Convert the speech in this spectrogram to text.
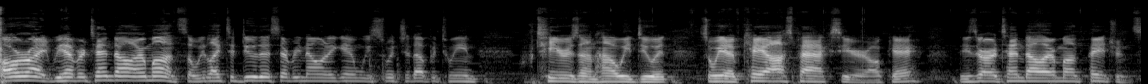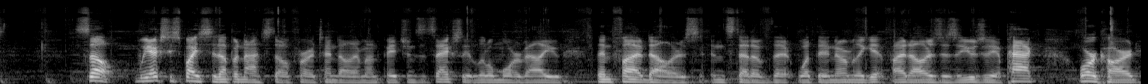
All right, we have our $10 a month. So we like to do this every now and again. We switch it up between tiers on how we do it. So we have chaos packs here, okay? These are our $10 a month patrons. So we actually spiced it up a notch though for our $10 a month patrons. It's actually a little more value than $5 instead of the, what they normally get. $5 is usually a pack or a card.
